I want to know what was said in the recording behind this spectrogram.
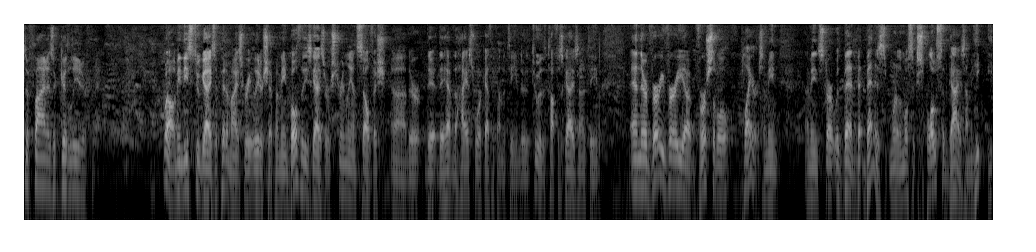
define as a good leader? Well, I mean, these two guys epitomize great leadership. I mean, both of these guys are extremely unselfish. Uh, they're, they're, they have the highest work ethic on the team. They're the two of the toughest guys on the team, and they're very, very uh, versatile players. I mean, I mean, start with Ben. Ben is one of the most explosive guys. I mean, he, he,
